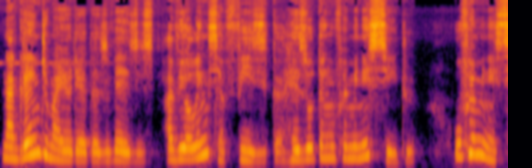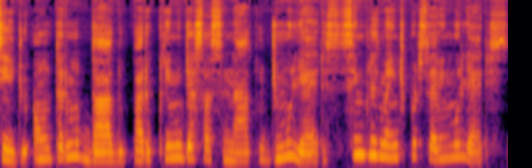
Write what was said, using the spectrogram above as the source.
Na grande maioria das vezes, a violência física resulta em um feminicídio. O feminicídio é um termo dado para o crime de assassinato de mulheres simplesmente por serem mulheres.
